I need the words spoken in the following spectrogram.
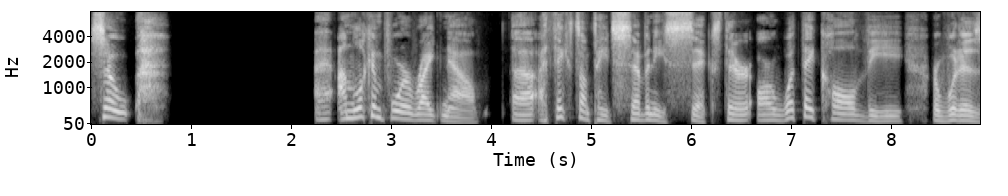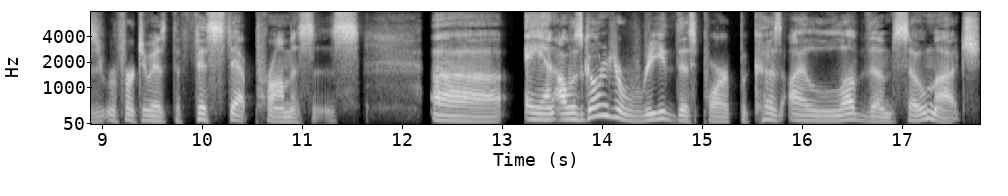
So I'm looking for it right now uh, I think it's on page 76. There are what they call the, or what is referred to as the fifth step promises. Uh, and I was going to read this part because I love them so much.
